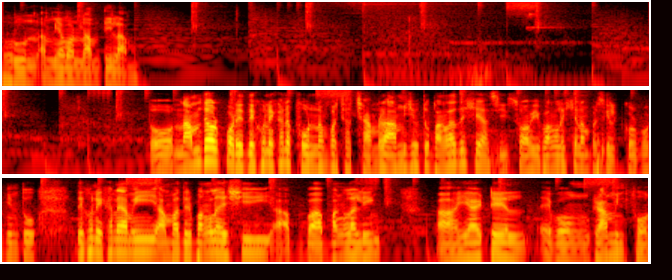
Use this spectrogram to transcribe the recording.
ধরুন আমি আমার নাম দিলাম। তো নাম দেওয়ার পরে দেখুন এখানে ফোন নাম্বার চাচ্ছে। আমরা, আমি যেহেতু বাংলাদেশে আছি সো আমি বাংলাদেশি নাম্বার সিলেক্ট করব। কিন্তু দেখুন এখানে আমি আমাদের বাংলাদেশি বাংলা লিঙ্ক এয়ারটেল এবং গ্রামীণ ফোন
